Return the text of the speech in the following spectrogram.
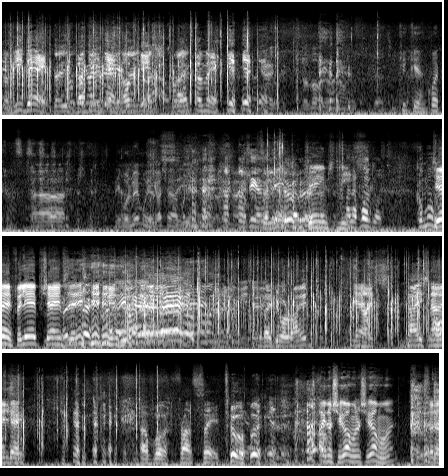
David Day. David Day, ok. Correctamente. Los dos, los dos. ¿Qué quedan? ¿Cuatro? Ah. Devolvemos y que vaya a poner. James Neal. Para la foto. Neese. James, Philip, James. eh. Did I do it right? Yeah. Nice. Nice. Okay. I'm uh, français too. Ay, no llegamos, no llegamos, ¿eh? Yo la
